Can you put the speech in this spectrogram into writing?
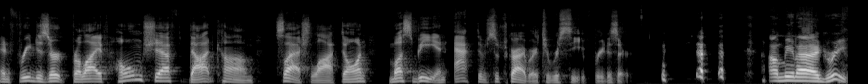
and free dessert for life. Homechef.com slash locked on must be an active subscriber to receive free dessert. I mean, I agree.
